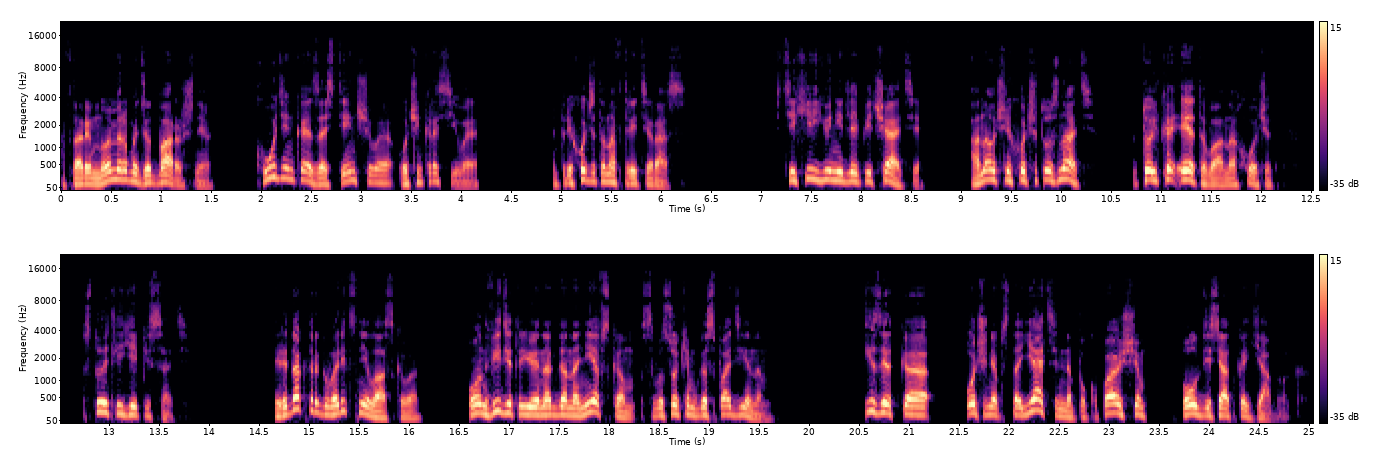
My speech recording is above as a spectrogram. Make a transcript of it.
Вторым номером идет барышня. Худенькая, застенчивая, очень красивая. Приходит она в третий раз. Стихи ее не для печати. Она очень хочет узнать. Только этого она хочет. Стоит ли ей писать? Редактор говорит с ней ласково. Он видит ее иногда на Невском с высоким господином. Изредка очень обстоятельно покупающим полдесятка яблок.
